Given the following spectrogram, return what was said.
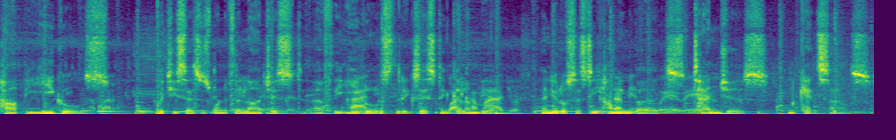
harpy eagles, which he says is one of the largest of the eagles that exist in Colombia. And you'll also see hummingbirds, tanagers, and quetzals.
